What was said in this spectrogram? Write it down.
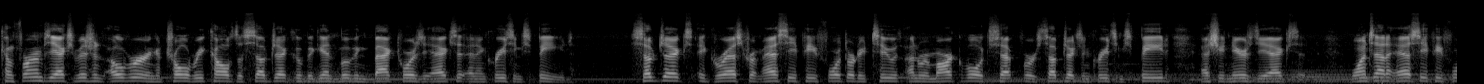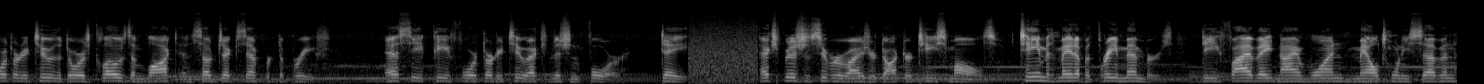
confirms the exhibition is over and Control recalls the subject who begins moving back towards the exit at increasing speed. Subject's egress from SCP-432 is unremarkable except for subject's increasing speed as she nears the exit. Once out of SCP-432 the door is closed and locked and subject sent for debrief. SCP-432 Expedition 4 Date Expedition Supervisor Dr. T. Smalls Team is made up of three members, D-5891, Male 27,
